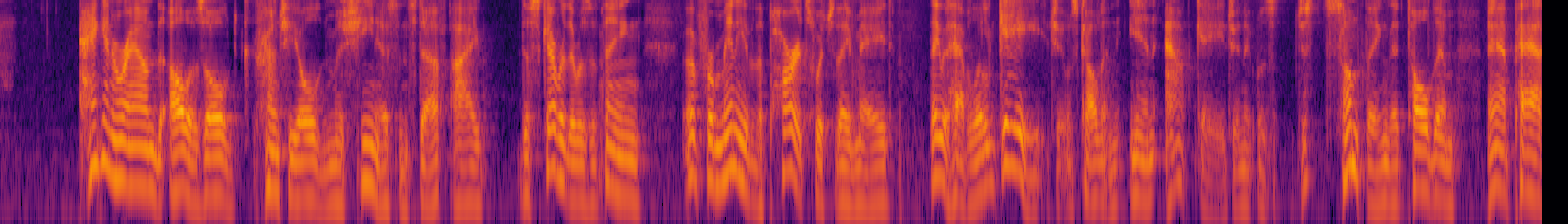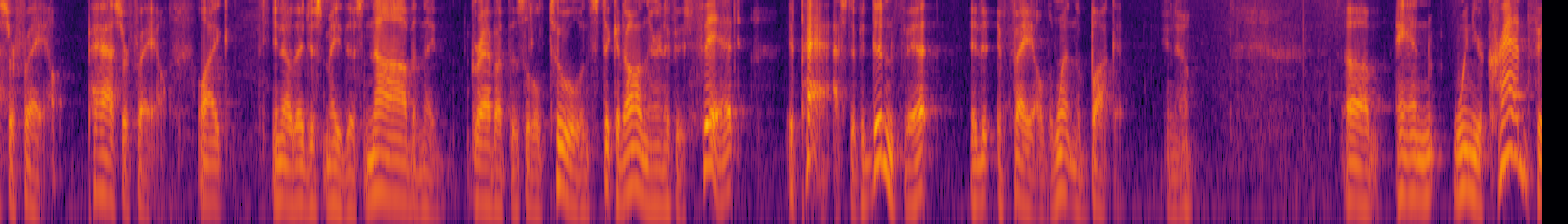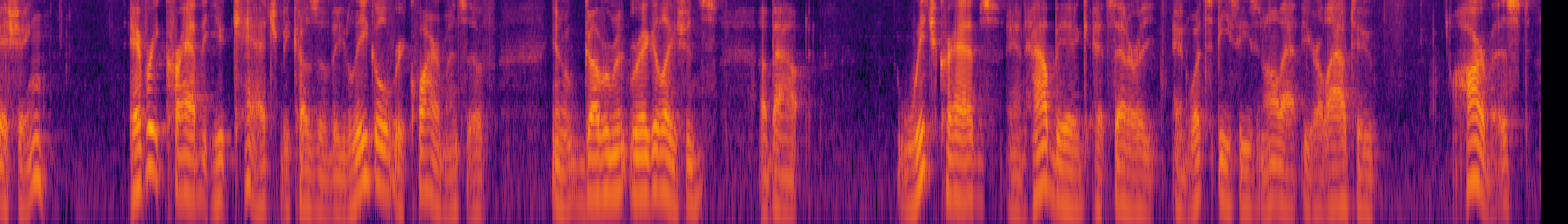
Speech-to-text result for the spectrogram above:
hanging around all those old, crunchy old machinists and stuff, I discovered there was a thing uh, for many of the parts which they made. They would have a little gauge. It was called an in out gauge, and it was just something that told them, eh, pass or fail, pass or fail. Like, you know, they just made this knob and they'd grab up this little tool and stick it on there, and if it fit, it passed. If it didn't fit, it, it failed. It went in the bucket, you know. Um, and when you're crab fishing, every crab that you catch, because of the legal requirements of, you know, government regulations about which crabs and how big, et cetera, and what species and all that you're allowed to harvest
